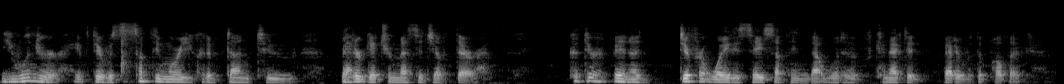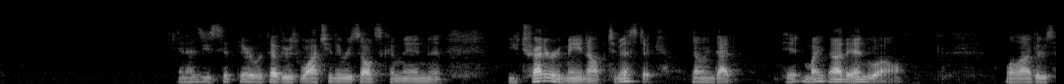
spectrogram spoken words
you wonder if there was something more you could have done to better get your message out there. Could there have been a different way to say something that would have connected better with the public? And as you sit there with others watching the results come in, you try to remain optimistic knowing that it might not end well, while others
